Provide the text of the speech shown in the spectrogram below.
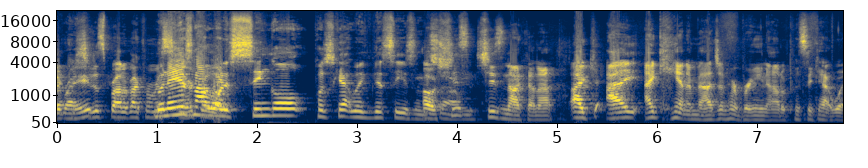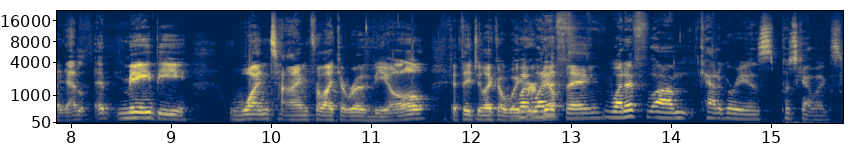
look. Right? She just brought it back from her Monet has not worn a look. single pussycat wig this season. Oh, so. she's she's not gonna. I, I, I can't imagine her bringing out a pussycat wig. It- Maybe one time for like a reveal if they do like a wig What, what reveal if, thing. What if um, category is pussycat wigs?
